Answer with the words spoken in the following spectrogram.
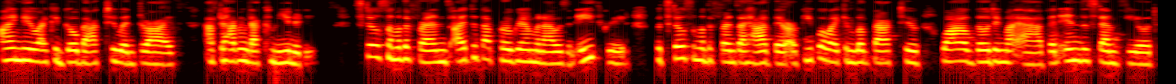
I knew I could go back to and thrive after having that community still some of the friends i did that program when i was in eighth grade but still some of the friends i have there are people i can look back to while building my app and in the stem field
